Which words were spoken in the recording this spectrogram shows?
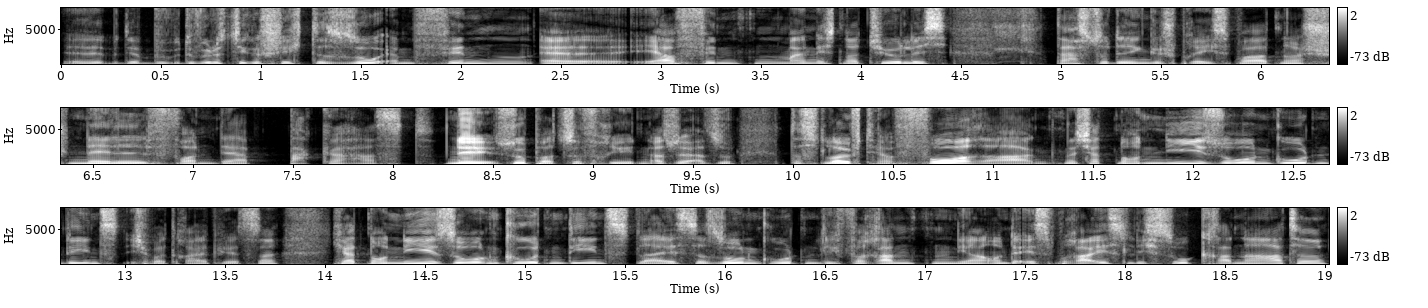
äh, du würdest die Geschichte so empfinden, äh, erfinden, meine ich natürlich, dass du den Gesprächspartner schnell von der Backe hast. Nee, super zufrieden. Also, also das läuft hervorragend. Ich hatte noch nie so einen guten Dienst, ich übertreibe jetzt, ne? Ich hatte noch nie so einen guten Dienstleister, so einen guten Lieferanten, ja, und der ist preislich so Granate.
